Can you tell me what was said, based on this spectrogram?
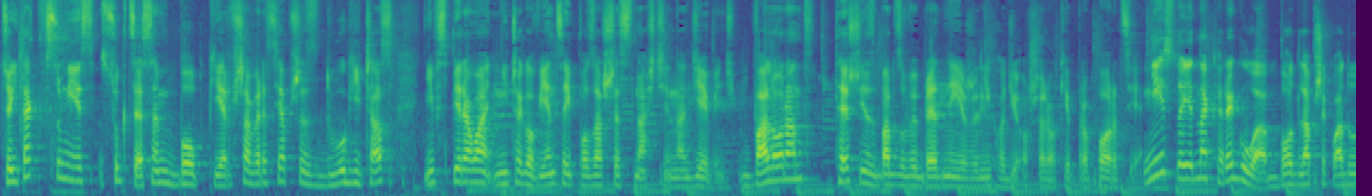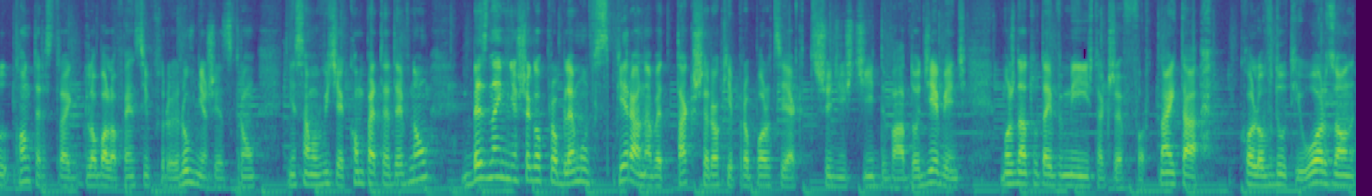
co i tak w sumie jest sukcesem, bo pierwsza wersja przez długi czas nie wspierała niczego więcej poza 16 na 9. Valorant też jest bardzo wybredny, jeżeli chodzi o szerokie proporcje. Nie jest to jednak reguła, bo dla przykładu Counter-Strike Global Offensive, który również jest grą niesamowicie kompetytywną, bez najmniejszego problemu wspiera nawet tak szerokie proporcje jak 32 do 9. Można tutaj wymienić także Fortnite'a, Call of Duty Warzone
